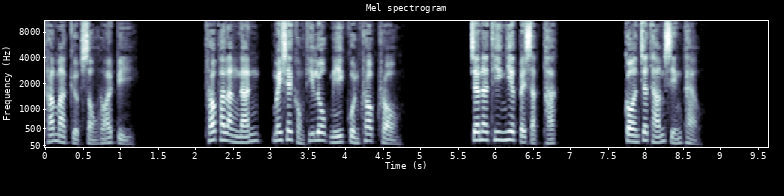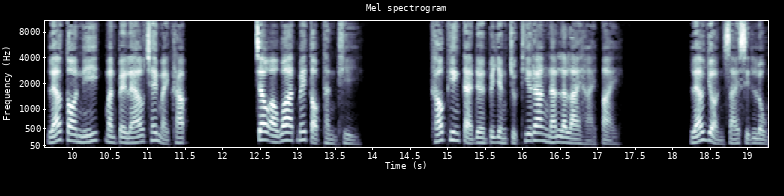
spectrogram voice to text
พระมาเกือบสองร้อยปี เพราะพลังนั้นไม่ใช่ของที่โลกนี้ควรครอบครอง เจ้าหน้าที่เงียบไปสักพัก ก่อนจะถามเสียงแผ่วแล้วตอนนี้มันไปแล้วใช่ไหมครับ เจ้าอาวาสไม่ตอบทันที เขาเพียงแต่เดินไปยังจุดที่ร่างนั้นละลายหายไป แล้วหย่อนสายสินลง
